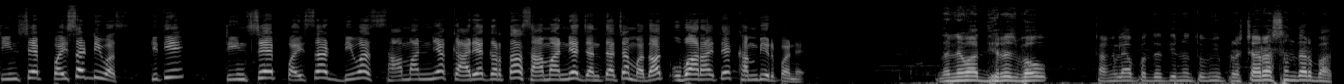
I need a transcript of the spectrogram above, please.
तीनशे पैसष्ट दिवस किती? तीनशे पैसष्ट दिवस सामान्य कार्यकर्ता सामान्य जनतेच्या मधात उभा राहते खंबीरपणे. धन्यवाद धीरज भाऊ. चांगल्या पद्धतीनं तुम्ही प्रचारासंदर्भात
